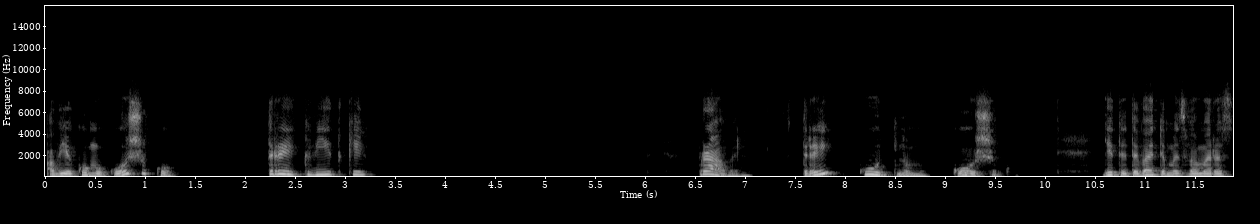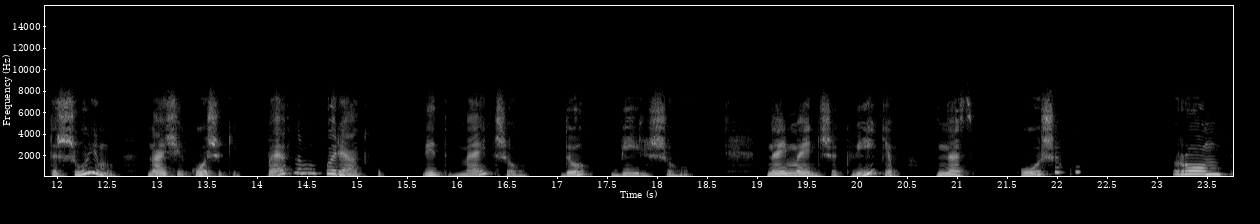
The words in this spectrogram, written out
А в якому кошику три квітки? Правильно, в трикутному кошику. Діти, давайте ми з вами розташуємо наші кошики в певному порядку від меншого до більшого. Найменше квітів в нас в кошику ромб.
